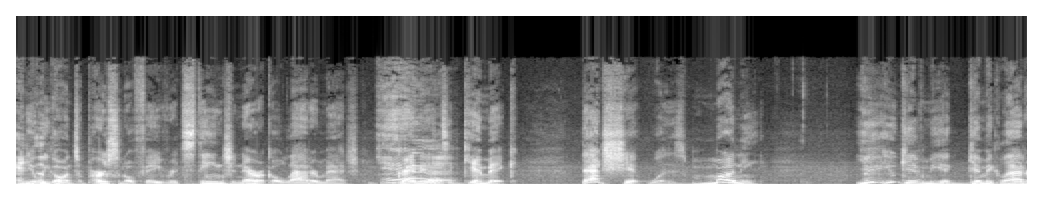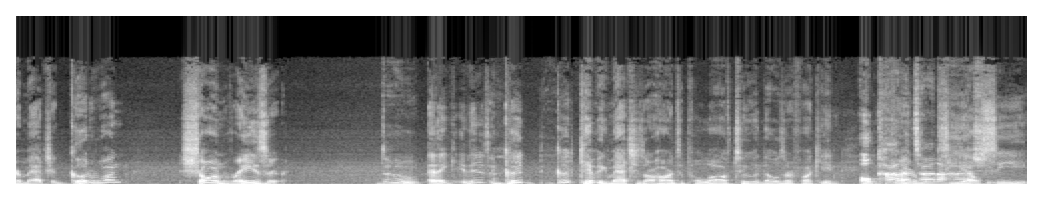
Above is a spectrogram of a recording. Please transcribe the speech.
And Yeah, the- we go into personal favorites. Steen Generico ladder match. Yeah. Granted, it's a gimmick. That shit was money. You you give me a gimmick ladder match, a good one. Shawn Razor. dude, Like there's a good good gimmick matches are hard to pull off too, and those are fucking Okada. Tanahashi. TLC.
